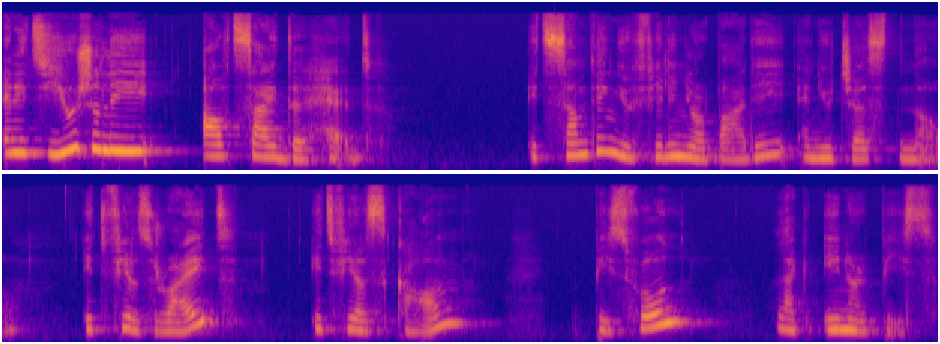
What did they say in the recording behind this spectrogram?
And it's usually outside the head. It's something you feel in your body and you just know. It feels right, it feels calm, peaceful, like inner peace.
